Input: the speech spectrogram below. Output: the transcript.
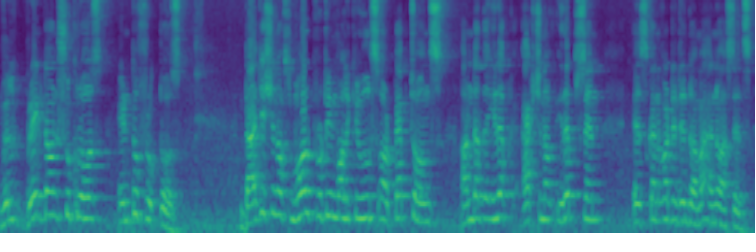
will break down sucrose into fructose. Digestion of small protein molecules or peptones under the action of erepsin is converted into amino acids.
